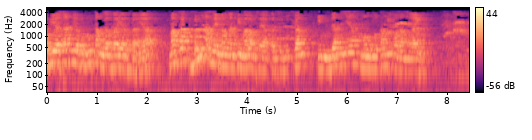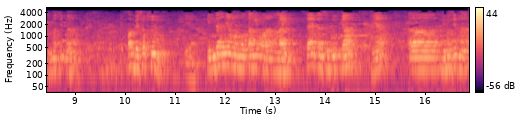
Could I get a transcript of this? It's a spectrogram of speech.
kebiasaan dia berhutang nggak bayar-bayar, maka benar memang nanti malam saya akan sebutkan indahnya menghutangi orang lain. Di masjid mana? Oh besok subuh. Ya. Indahnya menghutangi orang lain. Saya akan sebutkan ya uh, di masjid mana?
